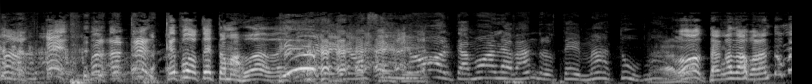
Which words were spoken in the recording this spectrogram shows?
maquel, maquel. ¿Qué protesta más dada? eh? No, señor, estamos alabando a usted, más tú, más. Oh, están alabándome.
